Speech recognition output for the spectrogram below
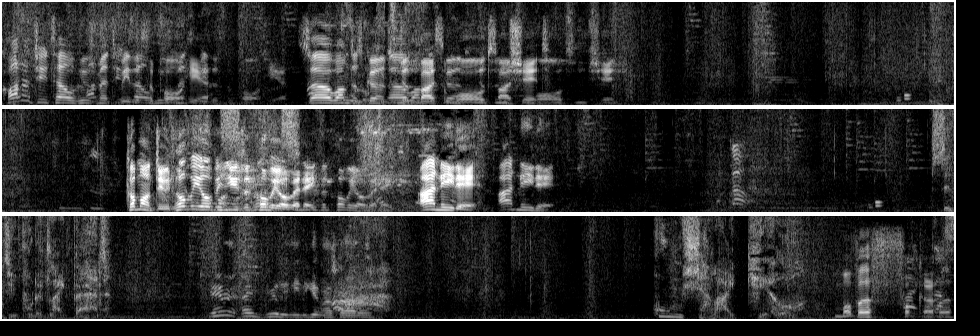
Can't actually tell who's Can't meant to be the tell who's support meant to be here. the support here. So I'm just look, going to just I'm buy some wards and wards and shit. Come on, dude, hurry up and use the curry already. Use already. I need it. I need it. Since you put it like that. Damn it, I really need to get my thought in. Whom shall I kill? Motherfucker.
